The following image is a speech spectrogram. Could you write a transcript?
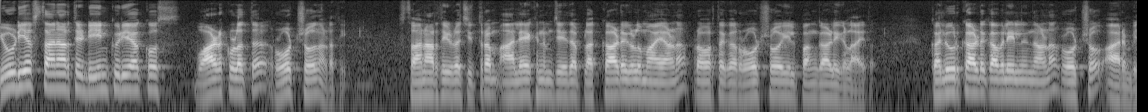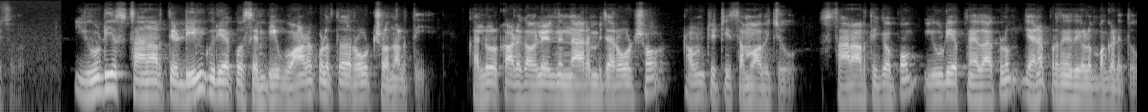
യു ഡി എഫ് സ്ഥാനാർത്ഥി ഡീൻ കുര്യാക്കോസ് വാഴക്കുളത്ത് റോഡ് ഷോ നടത്തി. സ്ഥാനാർത്ഥിയുടെ ചിത്രം ആലേഖനം ചെയ്ത പ്ലക്കാർഡുകളുമായാണ് പ്രവർത്തകർ റോഡ് ഷോയിൽ പങ്കാളികളായത്. കലൂർക്കാട് കവലയിൽ നിന്നാണ് റോഡ് ഷോ ആരംഭിച്ചത്. യു ഡി എഫ് സ്ഥാനാർത്ഥി ഡീൻ കുര്യാക്കോസ് എം പി വാഴക്കുളത്ത് റോഡ് ഷോ നടത്തി. കല്ലൂർക്കാട് കവലയിൽ നിന്ന് ആരംഭിച്ച റോഡ് ഷോ ടൗൺ ചുറ്റി സമാപിച്ചു. സ്ഥാനാർത്ഥിക്കൊപ്പം യു ഡി എഫ് നേതാക്കളും ജനപ്രതിനിധികളും പങ്കെടുത്തു.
